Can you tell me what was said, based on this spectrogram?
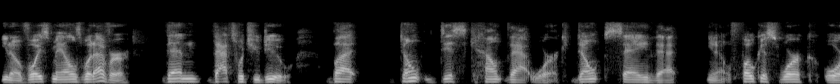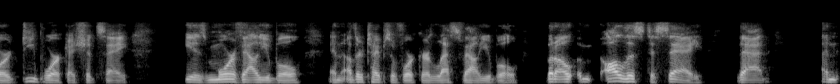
you know voicemails, whatever, then that's what you do. But don't discount that work. Don't say that you know focus work or deep work, I should say, is more valuable and other types of work are less valuable. But all, all this to say that an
